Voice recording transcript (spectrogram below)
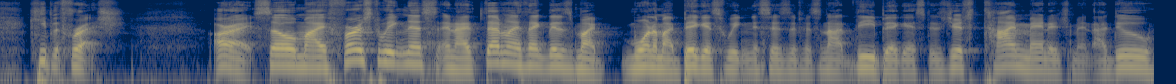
Keep it fresh. All right, so my first weakness, and I definitely think this is my one of my biggest weaknesses, if it's not the biggest, is just time management. I do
